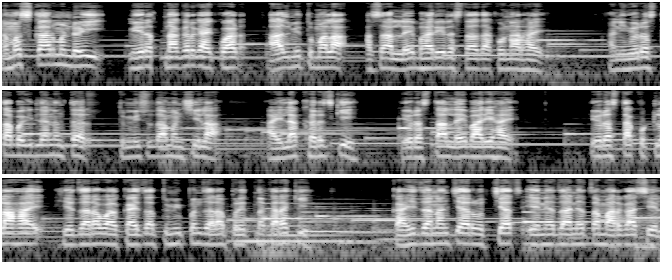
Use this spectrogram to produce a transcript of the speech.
नमस्कार मंडळी मी रत्नाकर गायकवाड. आज मी तुम्हाला असा लय भारी रस्ता दाखवणार आहे. आणि ह्यो रस्ता बघितल्यानंतर तुम्ही सुद्धा म्हणशीला आईला खरंच की ह्यो रस्ता लय भारी आहे. ह्यो रस्ता कुठला आहे हे जरा ओळखायचा तुम्ही पण जरा प्रयत्न करा की. काही जणांच्या रोजच्याच येण्या जाण्याचा मार्ग असेल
